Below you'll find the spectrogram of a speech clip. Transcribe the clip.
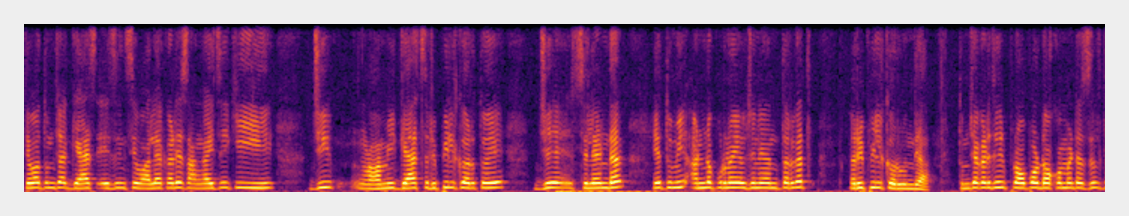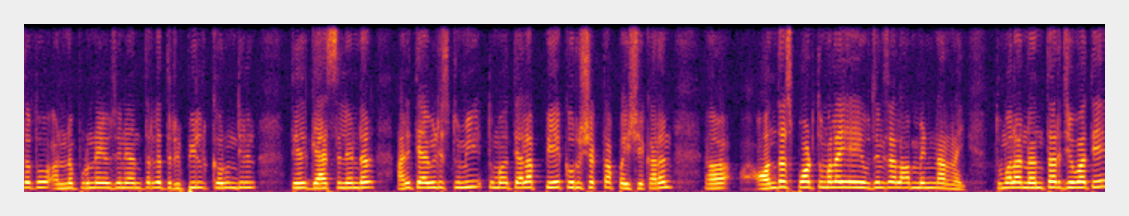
तेव्हा तुमच्या गॅस एजन्सीवाल्याकडे सांगायचे की ही जी आम्ही गॅस रिफिल आहे जे सिलेंडर हे तुम्ही अन्नपूर्ण योजनेअंतर्गत रिफिल करून द्या. तुमच्याकडे जरी प्रॉपर डॉक्युमेंट असेल तर तो अन्नपूर्ण योजनेअंतर्गत रिफिल करून देईल ते गॅस सिलेंडर आणि त्यावेळेस तुम्ही तुम्हाला त्याला पे करू शकता पैसे. कारण ऑन द स्पॉट तुम्हाला या योजनेचा लाभ मिळणार नाही. तुम्हाला नंतर जेव्हा ते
